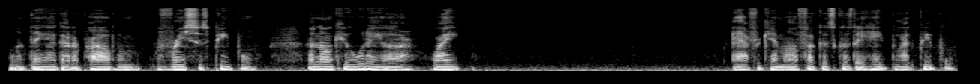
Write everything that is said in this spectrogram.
One thing I got a problem with racist people. I don't care who they are, white, African motherfuckers, because they hate black people.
